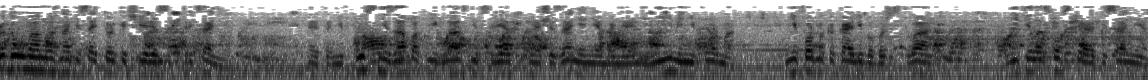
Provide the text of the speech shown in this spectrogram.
Природу ума можно описать только через отрицание. Это ни вкус, ни запах, ни глаз, ни цвет, ни осязание, ни обоняние, ни имя, ни форма, ни форма какая-либо божества, ни философское описание,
